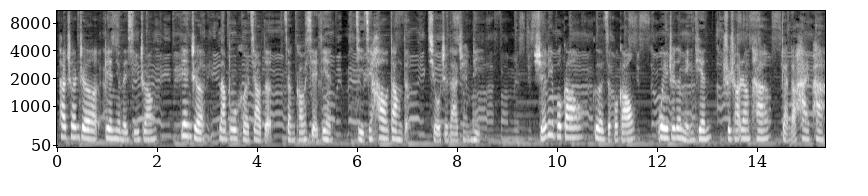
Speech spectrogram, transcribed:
他穿着别扭的西装，垫着那不合脚的增高鞋垫，挤进浩荡的求职大军里。学历不高，个子不高，未知的明天时常让他感到害怕。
